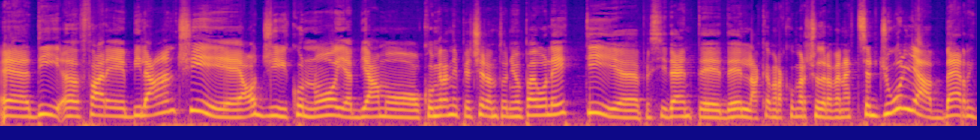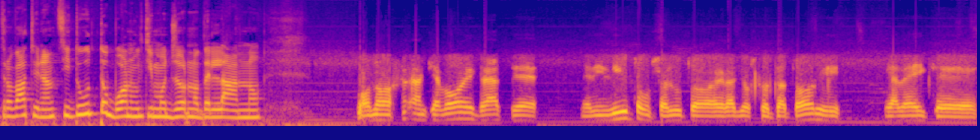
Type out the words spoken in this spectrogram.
eh, di eh, fare bilanci. E oggi con noi abbiamo con grande piacere Antonio Paoletti, eh, presidente della Camera Commercio della Venezia Giulia, ben ritrovato innanzitutto, buon ultimo giorno dell'anno. Buono anche a voi, grazie dell'invito, un saluto ai radioascoltatori e a lei che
